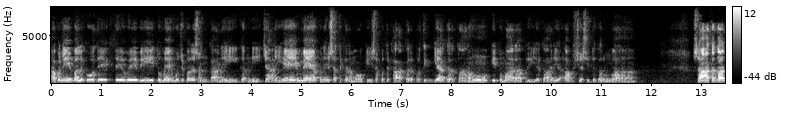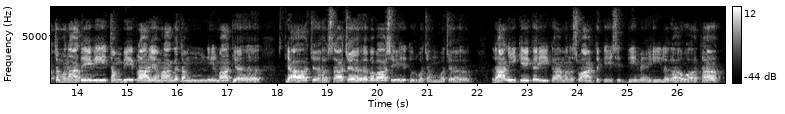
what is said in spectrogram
अपने बल को देखते हुए भी तुम्हें मुझ पर शंका नहीं करनी चाहिए। मैं अपने सत्कर्मों की शपथ खाकर प्रतिज्ञा करता हूँ कि तुम्हारा प्रिय कार्य अवश्य सिद्ध करूँगा। सातदर्थ मना देवी, तम भी प्रायमागतम निर्माद्य स्त्याच हर्षा च बबासे दुर्वचम वच। रानी के कई का मन स्वार्थ की सिद्धि में ही लगा हुआ था।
